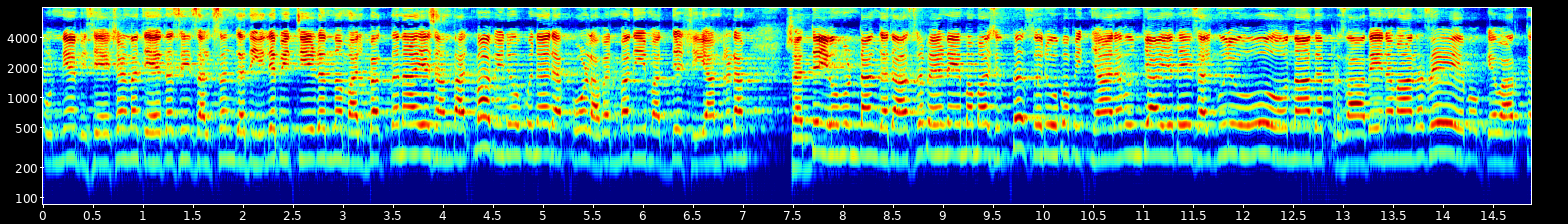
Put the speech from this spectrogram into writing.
പുണ്യ വിശേഷണ ചേതസി സത്സംഗതി ലഭിച്ചിടുന്ന മൽഭക്തനായ ശാന്താത്മാവിനു പുനരപ്പോൾ അവൻ മതി മധ്യക്ഷിയാം ദൃഢം ശ്രദ്ധയുമുണ്ടാം ഗതാശ്രവേണേ മമ ശുദ്ധ സ്വരൂപ വിജ്ഞാനവും ജായതേ സൽഗുരു നാഥ പ്രസാദേന മാനസേ മുഖ്യവാർത്ത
